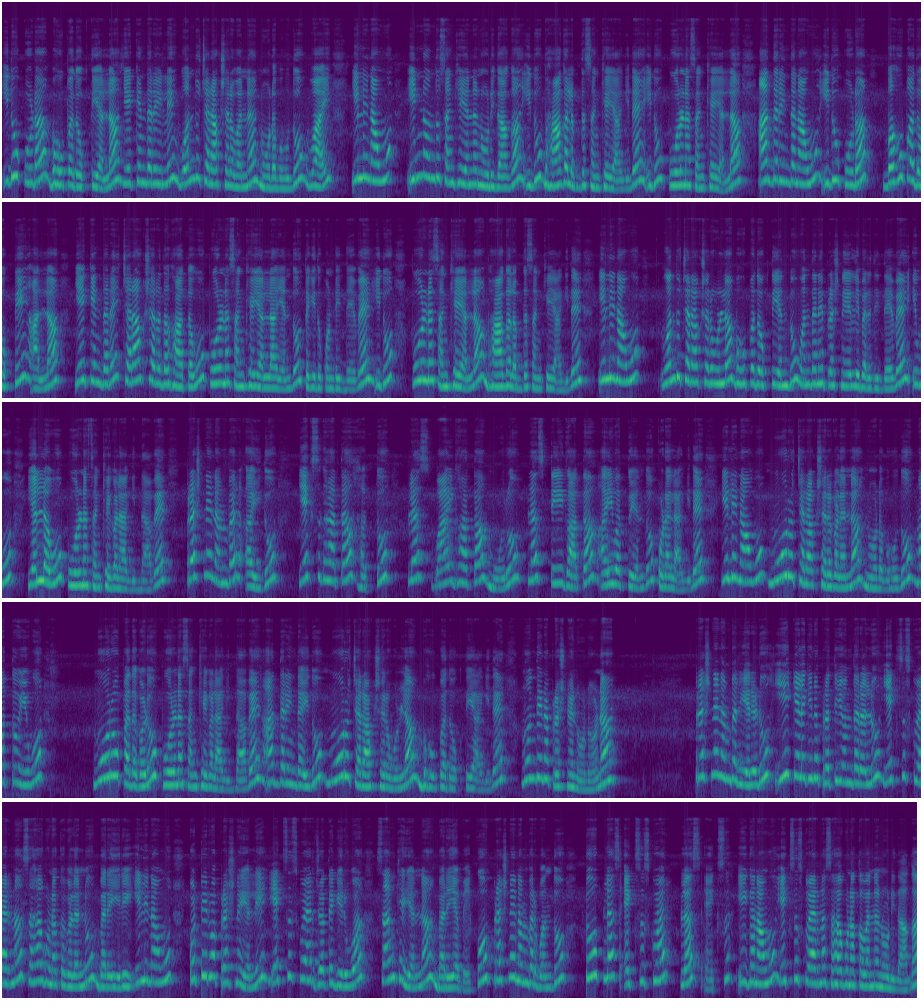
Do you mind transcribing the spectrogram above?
ಇದು ಕೂಡ ಬಹುಪದೋಕ್ತಿ ಅಲ್ಲ ಏಕೆಂದರೆ ಇಲ್ಲಿ ಒಂದು ಚರಾಕ್ಷರವನ್ನು ನೋಡಬಹುದು. ವೈ ಇಲ್ಲಿ ನಾವು ಇನ್ನೊಂದು ಸಂಖ್ಯೆಯನ್ನು ನೋಡಿದಾಗ ಇದು ಭಾಗಲಬ್ಧ ಸಂಖ್ಯೆಯಾಗಿದೆ, ಇದು ಪೂರ್ಣ ಸಂಖ್ಯೆಯಲ್ಲ. ಆದ್ದರಿಂದ ನಾವು ಇದು ಕೂಡ ಬಹುಪದೋಕ್ತಿ ಅಲ್ಲ, ಏಕೆಂದರೆ ಚರಾಕ್ಷರದ ಘಾತವು ಪೂರ್ಣ ಸಂಖ್ಯೆಯಲ್ಲ ಎಂದು ತೆಗೆದುಕೊಂಡಿದ್ದೇವೆ. ಇದು ಪೂರ್ಣ ಸಂಖ್ಯೆಯಲ್ಲ, ಭಾಗಲಬ್ಧ ಸಂಖ್ಯೆಯಾಗಿದೆ. ಇಲ್ಲಿ ನಾವು ಒಂದು ಚರಾಕ್ಷರವುಳ್ಳ ಬಹುಪದೋಕ್ತಿ ಎಂದು ಒಂದನೇ ಪ್ರಶ್ನೆಯಲ್ಲಿ ಬರೆದಿದ್ದೇವೆ. ಇವು ಎಲ್ಲವೂ ಪೂರ್ಣ ಸಂಖ್ಯೆಗಳಾಗಿದ್ದಾವೆ. ಪ್ರಶ್ನೆ ನಂಬರ್ ಐದು ಎಕ್ಸ್ ಘಾತ ಹತ್ತು ಪ್ಲಸ್ ವೈ ಘಾತ ಮೂರು ಪ್ಲಸ್ ಟಿ ಘಾತ ಐವತ್ತು ಎಂದು ಕೊಡಲಾಗಿದೆ. ಇಲ್ಲಿ ನಾವು ಮೂರು ಚರಾಕ್ಷರಗಳನ್ನು ನೋಡಬಹುದು ಮತ್ತು ಇವು ಮೂರು ಪದಗಳು ಪೂರ್ಣ ಸಂಖ್ಯೆಗಳಾಗಿದ್ದಾವೆ. ಆದ್ದರಿಂದ ಇದು ಮೂರು ಚರಾಕ್ಷರವುಳ್ಳ ಬಹುಪದೋಕ್ತಿಯಾಗಿದೆ. ಮುಂದಿನ ಪ್ರಶ್ನೆ ನೋಡೋಣ. ಪ್ರಶ್ನೆ ನಂಬರ್ ಎರಡು, ಈ ಕೆಳಗಿನ ಪ್ರತಿಯೊಂದರಲ್ಲೂ ಎಕ್ಸ್ ಸ್ಕ್ವೇರ್ನ ಸಹಗುಣಕಗಳನ್ನು ಬರೆಯಿರಿ. ಇಲ್ಲಿ ನಾವು ಕೊಟ್ಟಿರುವ ಪ್ರಶ್ನೆಯಲ್ಲಿ ಎಕ್ಸ್ ಸ್ಕ್ವೇರ್ ಜೊತೆಗಿರುವ ಸಂಖ್ಯೆಯನ್ನು ಬರೆಯಬೇಕು. ಪ್ರಶ್ನೆ ನಂಬರ್ ಒಂದು two plus x square plus x ಈಗ ನಾವು ಎಕ್ಸ್ ಸ್ಕ್ವೇರ್ನ ಸಹಗುಣಕವನ್ನು ನೋಡಿದಾಗ,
